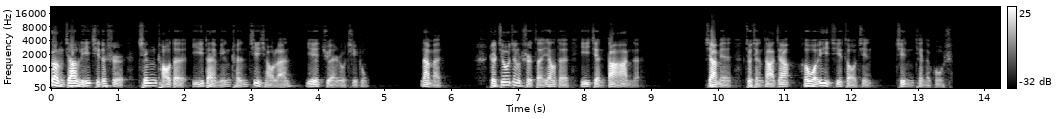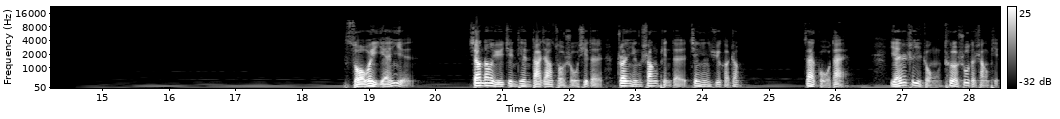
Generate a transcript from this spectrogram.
更加离奇的是，清朝的一代名臣纪晓岚也卷入其中。那么，这究竟是怎样的一件大案呢？下面就请大家和我一起走进今天的故事。所谓盐引，相当于今天大家所熟悉的专营商品的经营许可证。在古代，盐是一种特殊的商品，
